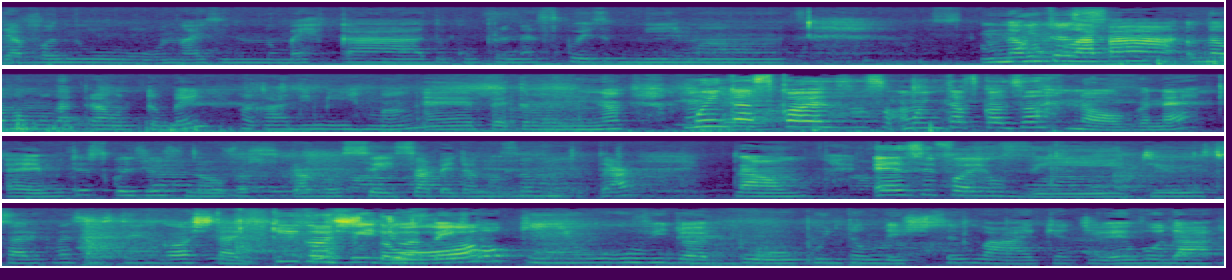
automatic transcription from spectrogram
gravando nós indo no mercado, comprando as coisas com minha irmã. Nós vamos, lá pra, nós vamos lá pra onde também? Pra casa de minha irmã. É, Petrolina. Muitas coisas, muitas coisas novas, né? É, muitas coisas novas pra vocês saberem da nossa vida, tá? Então, esse foi o vídeo. Espero que vocês tenham gostado. Que gostou? O vídeo é bem pouquinho, o vídeo é pouco, então deixe seu like. Eu vou dar,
